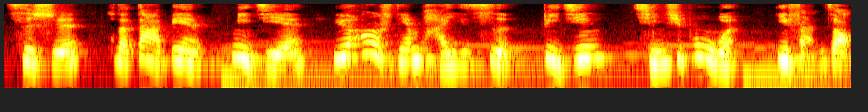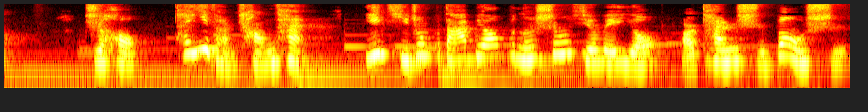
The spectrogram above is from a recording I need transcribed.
此时，他的大便秘结，约二十天排一次，闭经，情绪不稳，易烦躁。之后，他一反常态，以体重不达标、不能升学为由而贪食暴食。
